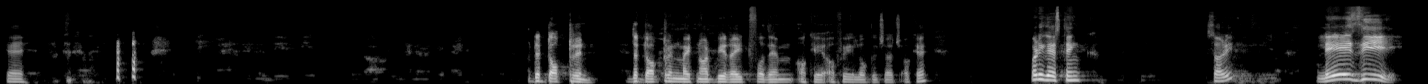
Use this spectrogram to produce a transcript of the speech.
Okay. The doctrine the doctrine might not be right for them. Okay, of a local church. Okay. What do you guys think? Sorry, lazy.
